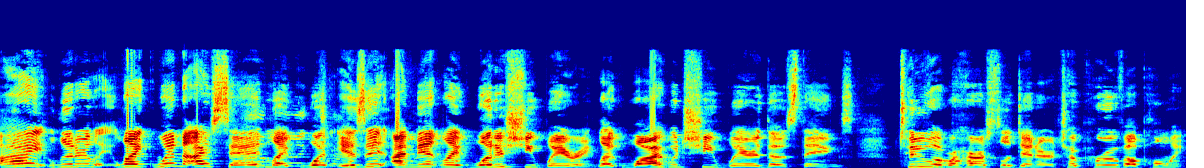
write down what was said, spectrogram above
I literally like when I said I'm like really what it? I meant like what is she wearing? Like why would she wear those things to a rehearsal dinner to prove a point?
